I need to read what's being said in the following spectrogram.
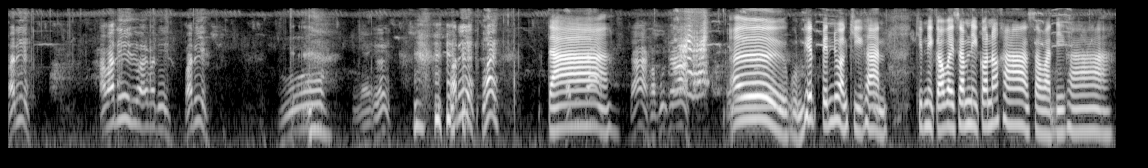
มาดิเอามาดิด้วยมาดิมาดิโอ้ยังไงเอ้ยมาดิสวยจ้า จ้าขอบคุณค่ะเออผุนเฮ็ดเป็นอยู่หวังขี่คาน คลิปนี้ก็เอาไว้ซ้ำนี้ก่อนเนาะค่ะ สวัสดีค่ะ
